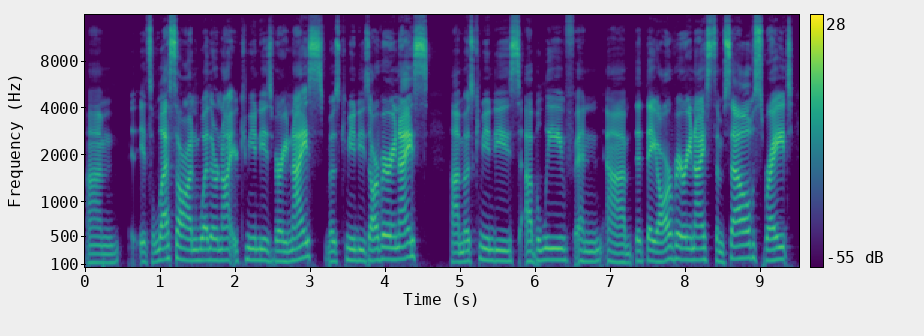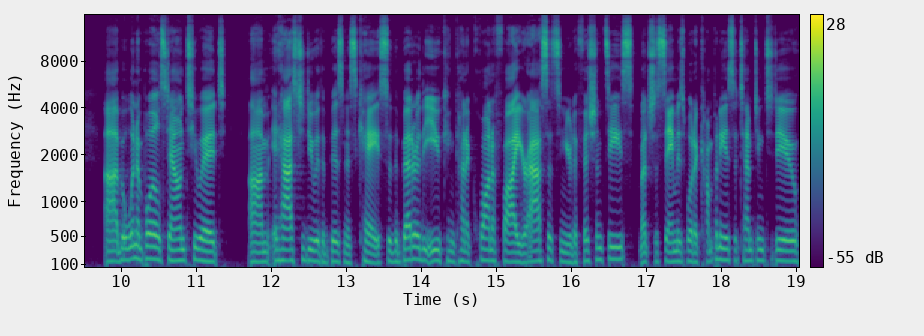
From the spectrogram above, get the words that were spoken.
Um, it's less on whether or not your community is very nice. Most communities are very nice. Uh, most communities uh, believe and um, that they are very nice themselves, right? Uh, but when it boils down to it, um, it has to do with a business case. So the better that you can kind of quantify your assets and your deficiencies, much the same as what a company is attempting to do,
